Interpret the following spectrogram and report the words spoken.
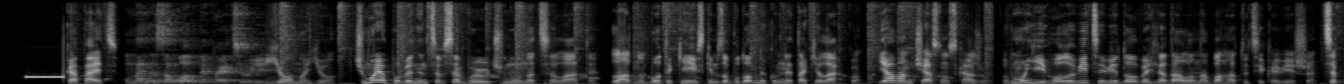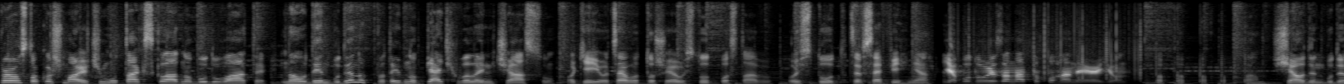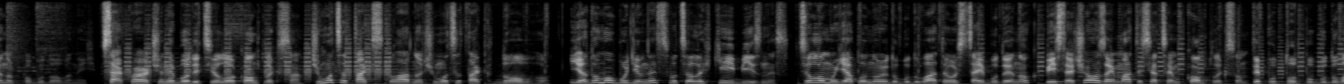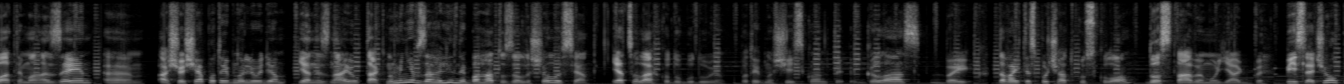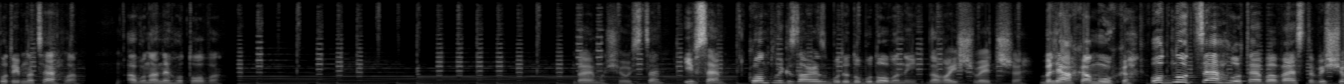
Капець, у мене завод не працює. Йо-майо. Чому я повинен це все вручну надсилати? Ладно, бути київським забудовником не так і легко. Я вам чесно скажу, в моїй голові це відео виглядало набагато цікавіше. Це просто кошмар, чому так складно будувати? На один будинок потрібно 5 хвилин часу. Окей, оце от то, що я ось тут поставив. Ось тут. Це все фігня. Я будую занадто поганий район. Па-па-па-па-пам. Ще один будинок побудований. Все, коротше, не буде цілого комплекса. Чому це так складно? Чому це так довго? Я думав, будівництво це легкий бізнес. В цілому я планую добудувати ось цей будинок, після чого займатися цим комплексом. Типу, тут побудувати магазин. Ем, а що ще потрібно людям? Я не знаю. Так, ну мені взагалі небагато залишилося. Я це легко добудую. Потрібно 6 конти. Глаз, бейк. Давайте спочатку скло доставимо, якби. Після чого потрібна цегла. А вона не готова. Даємо ще ось це. І все. Комплекс зараз буде добудований. Давай швидше. Бляха-муха. Одну цеглу треба вести, ви що?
